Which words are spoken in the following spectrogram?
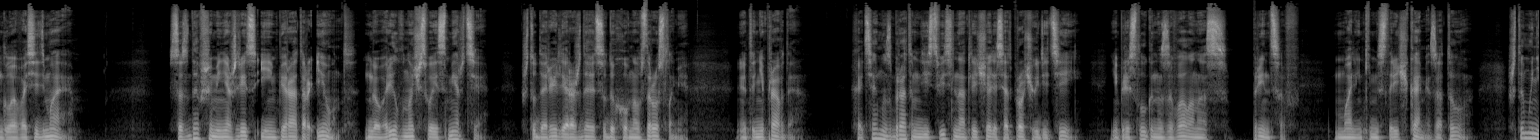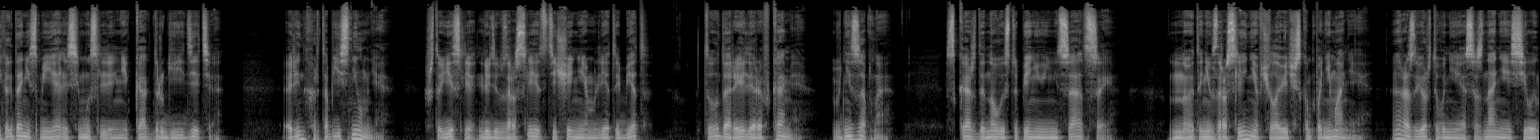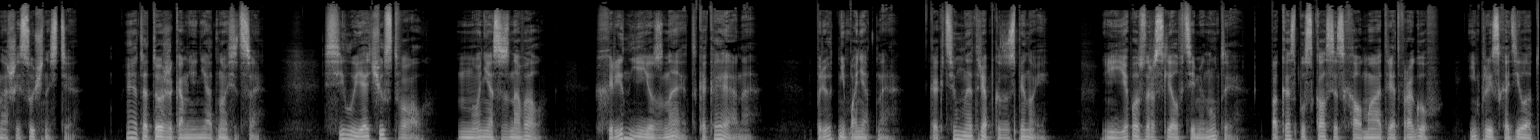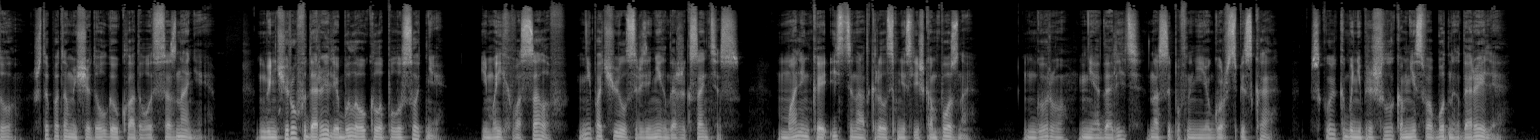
Глава 7. Создавший меня жрец и император Ионт говорил в ночь своей смерти, что Дарели рождаются духовно взрослыми. Это неправда. Хотя мы с братом действительно отличались от прочих детей, и прислуга называла нас принцев, маленькими старичками за то, что мы никогда не смеялись и мыслили не как другие дети. Ринхард объяснил мне, что если люди взрослеют с течением лет и бед, то Дарели рывками – внезапно, с каждой новой ступенью инициации. Но это не взросление в человеческом понимании, а развертывание и осознание силы нашей сущности. Это тоже ко мне не относится. Силу я чувствовал, но не осознавал. Хрен ее знает, какая она. Прет непонятная, как темная тряпка за спиной. Я повзрослел в те минуты, пока спускался с холма отряд врагов, и происходило то, что потом еще долго укладывалось в сознание. Гончаров и Дарели было около полусотни, и моих вассалов не почуял среди них даже Ксантис. Маленькая истина открылась мне слишком поздно. Гору не одолеть, насыпав на нее горсть песка. Сколько бы ни пришло ко мне свободных Дарели,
